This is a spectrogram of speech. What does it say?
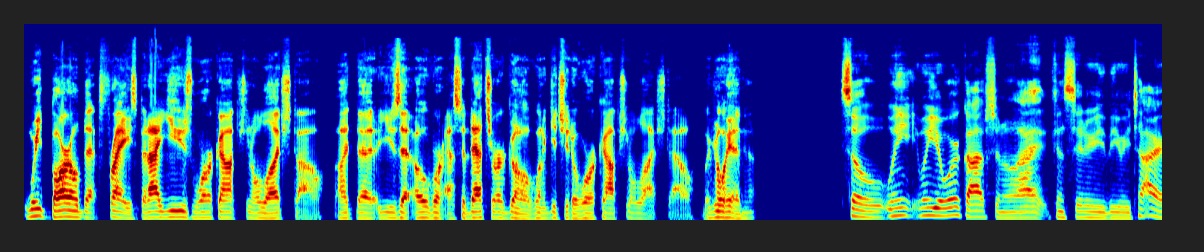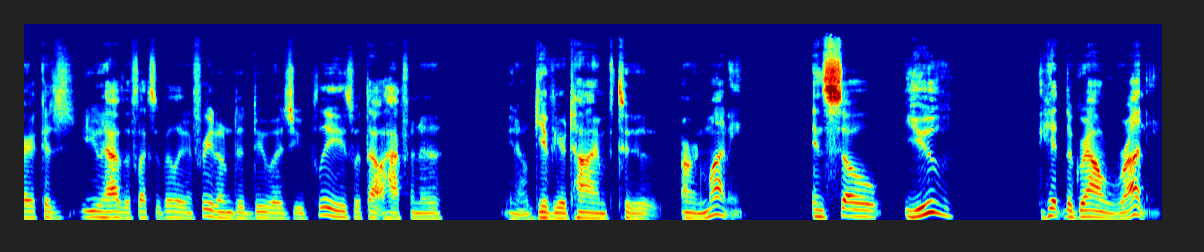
we borrowed that phrase but i use work optional lifestyle. I uh, use that over i said that's our goal. I want to get you to work optional lifestyle. But go ahead. So when when you're work optional i consider you to be retired because you have the flexibility and freedom to do as you please without having to you know give your time to earn money. And so you've hit the ground running.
